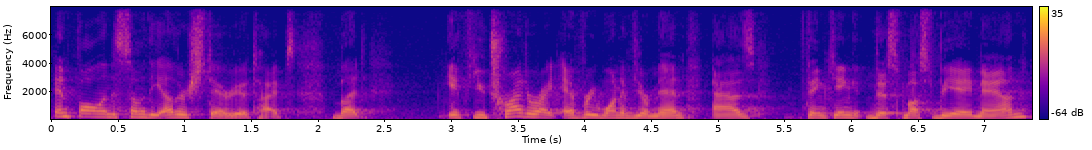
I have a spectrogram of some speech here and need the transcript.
and fall into some of the other stereotypes but if you try to write every one of your men as thinking this must be a man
